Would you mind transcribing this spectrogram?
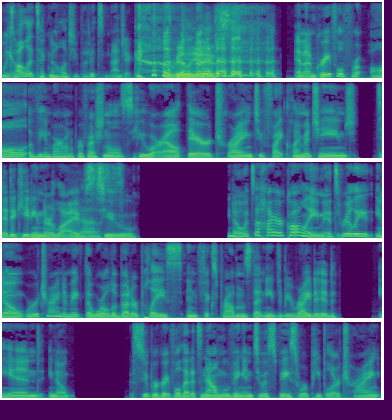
we call it technology, but it's magic. it really is. and I'm grateful for all of the environmental professionals who are out there trying to fight climate change, dedicating their lives Yes. to, you know, it's a higher calling. It's really, you know, we're trying to make the world a better place and fix problems that need to be righted. And, you know, super grateful that it's now moving into a space where people are trying.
